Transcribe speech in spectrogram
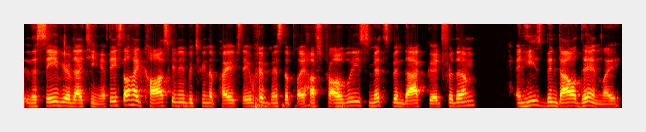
the savior of that team. If they still had Koskinen in between the pipes, they would have missed the playoffs probably. Smith's been that good for them, and he's been dialed in. Like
